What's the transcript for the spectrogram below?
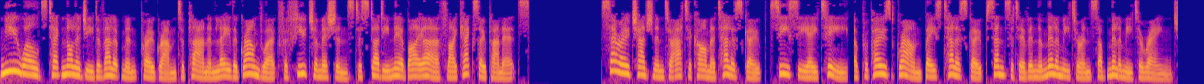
New World's Technology Development Program to plan and lay the groundwork for future missions to study nearby Earth-like exoplanets, Cerro Chajnantor Atacama Telescope CCAT, a proposed ground-based telescope sensitive in the millimeter and submillimeter range.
